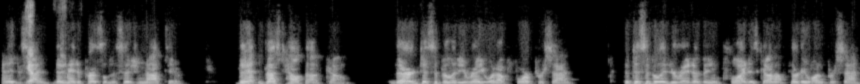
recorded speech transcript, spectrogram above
and they decided they made a personal decision not to. They had the best health outcome. Their disability rate went up four percent. The disability rate of the employed has gone up 31%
